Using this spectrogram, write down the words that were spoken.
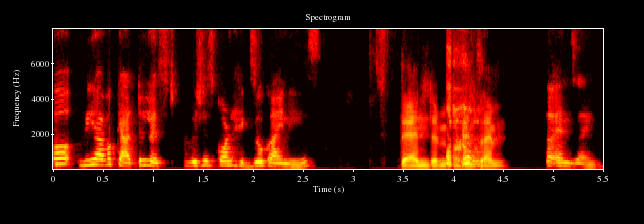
a, we have a catalyst which is called hexokinase, The enzyme. the enzyme.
